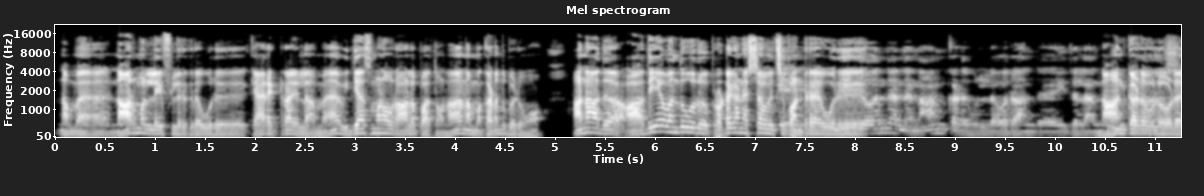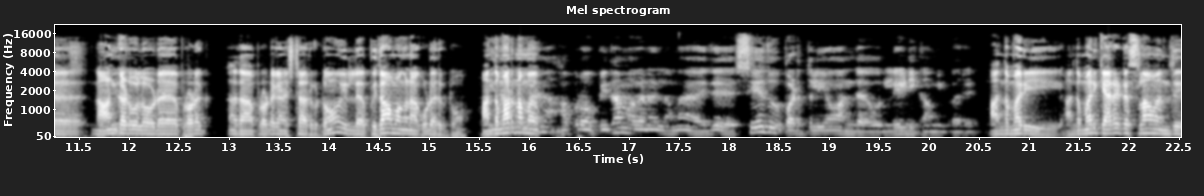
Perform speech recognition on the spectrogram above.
நம்ம நார்மல் லைஃப்ல இருக்கிற ஒரு கேரக்டரா இல்லாம வித்தியாசமான ஒரு ஆளை பார்த்தோம்னா நம்ம கடந்து போயிடுவோம். ஆனா அது அதையே வந்து ஒரு ப்ரொட்டகனிஸ்டா வச்சு பண்ற ஒரு வந்து அந்த நான் கடவுள்ல வர அந்த இதெல்லாம் நான் கடவுளோட நான் கடவுளோட ப்ரொடக்ட் அதான் ப்ரொட்டகனிஸ்டா இருக்கட்டும் இல்ல பிதாமகனா கூட இருக்கட்டும். அந்த மாதிரி நம்ம அப்புறம் பிதா மகனும் இல்லாம இது சேது படத்துலயும் அந்த ஒரு லேடி காமிப்பாரு. அந்த மாதிரி அந்த மாதிரி கேரக்டர்ஸ்லாம் வந்து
